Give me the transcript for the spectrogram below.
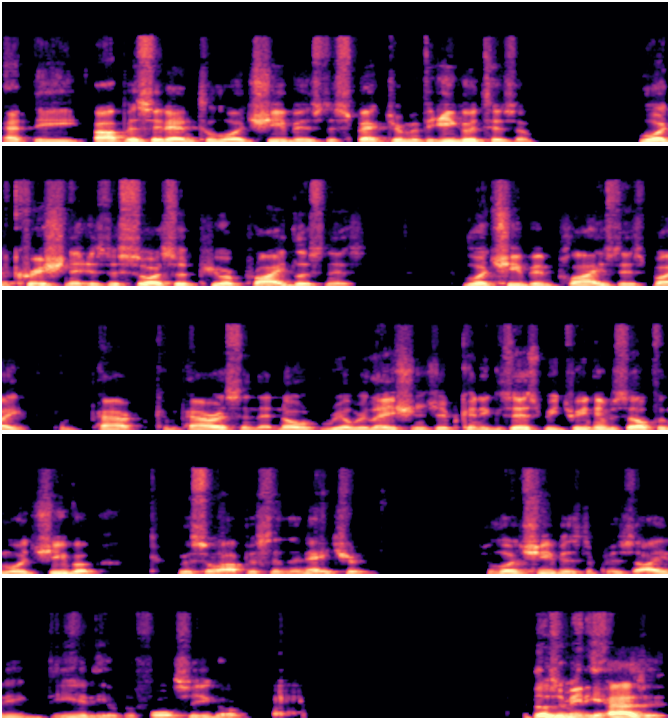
At the opposite end to Lord Shiva is the spectrum of egotism. Lord Krishna is the source of pure pridelessness. Lord Shiva implies this by compar- comparison that no real relationship can exist between himself and Lord Shiva, who is so opposite in nature. So Lord Shiva is the presiding deity of the false ego. It doesn't mean he has it,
